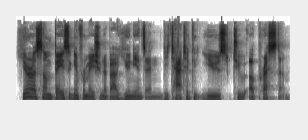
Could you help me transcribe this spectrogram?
here are some basic information about unions and the tactic used to oppress them.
